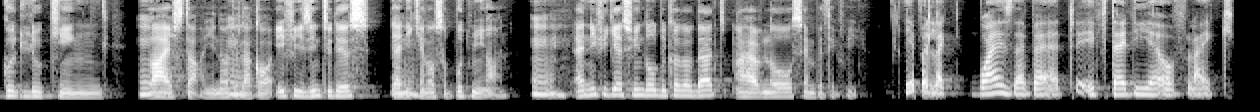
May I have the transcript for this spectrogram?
good looking, mm. lifestyle. You know, they're mm. like, oh, if he's into this, then he can also put me on. And if you get swindled because of that, I have no sympathy for you. Yeah, but like, why is that bad? If the idea of like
